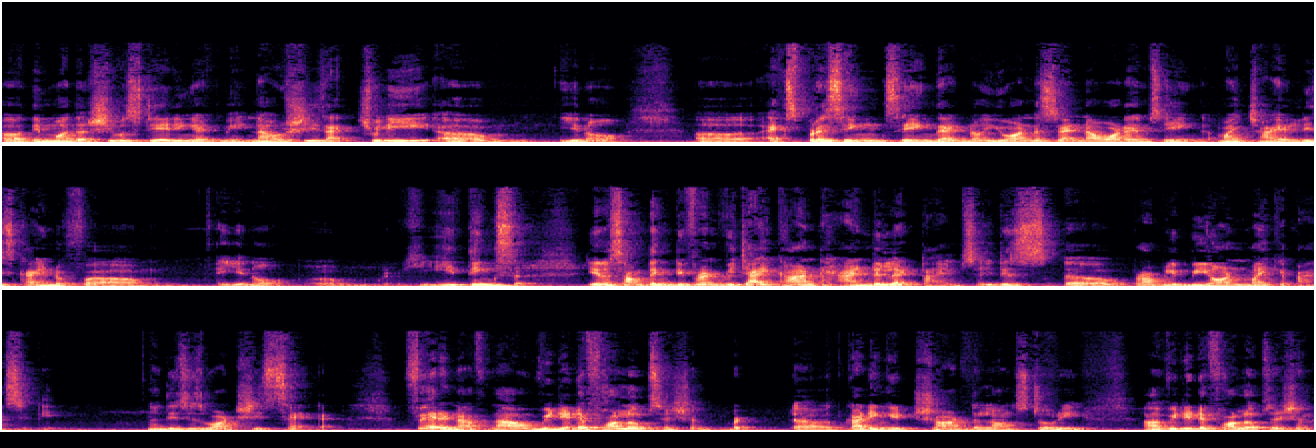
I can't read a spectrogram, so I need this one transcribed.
uh, the mother. She was staring at me. Now she's actually, um, you know, uh, expressing, saying that, no, you understand now what I'm saying. My child is kind of, um, you know, um, he, he, thinks, you know, something different, which I can't handle at times. It is uh, probably beyond my capacity. Now, this is what she said. Fair enough. Now, we did a follow-up session, but uh, cutting it short, the long story, uh, we did a follow-up session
